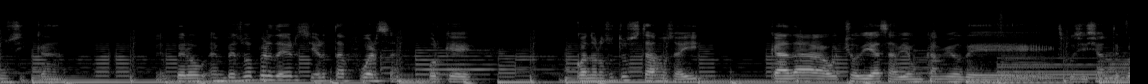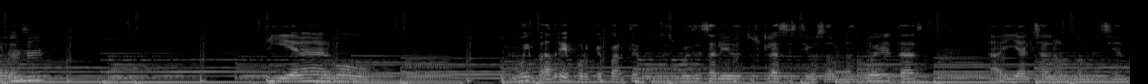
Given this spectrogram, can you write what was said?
música. Eh, Pero empezó a perder cierta fuerza, porque cuando nosotros estábamos ahí, cada ocho días había un cambio de exposición, ¿te acuerdas? Y era algo muy padre porque aparte pues después de salir de tus clases te ibas a dar unas vueltas ahí al salón donde hacían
